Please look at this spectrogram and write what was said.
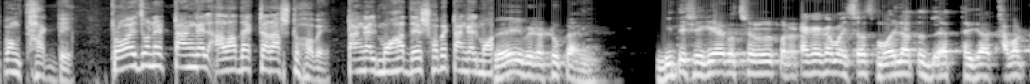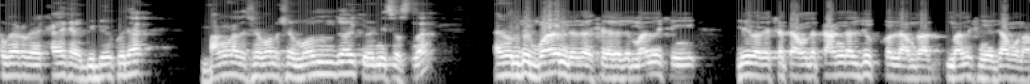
এবং থাকবে। প্রয়োজনে টাঙ্গাইল আলাদা একটা রাষ্ট্র হবে। টাঙ্গাইল মহাদেশ হবে, টাঙ্গাইল এই বেটা টুকাই, বিদেশে গিয়া করছে কটা টাকা কামাইছস মহিলা তো এর থেকে খাবার টুকা টুকা খাই খাই ভিডিও করে বাংলাদেশের মানুষের মন জয় করে নিছস না? এখন তুই বয়ান দিয়ে ময়মনসিং বিভাগের সাথে আমাদের টাঙ্গাইল যোগ করলে আমরা ময়মনসিং এ যাব না।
